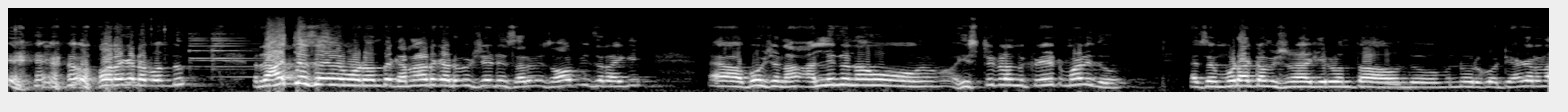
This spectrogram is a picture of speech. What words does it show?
ಹೊರಗಡೆ ಬಂದು ರಾಜ್ಯ ಸೇವೆ ಮಾಡುವಂಥ ಕರ್ನಾಟಕ ಅಡ್ಮಿನಿಸ್ಟ್ರೇಟಿವ್ ಸರ್ವಿಸ್ ಆಫೀಸರ್ ಆಗಿ ಬಹುಶಃ ನಾ- ಅಲ್ಲಿಂದ ನಾವು ಹಿಸ್ಟ್ರಿಗಳನ್ನು ಕ್ರಿಯೇಟ್ ಮಾಡಿದ್ದು ಆ್ಯಸ್ ಎ ಮೂಡಾ ಕಮಿಷನರ್ ಆಗಿರುವಂಥ ಒಂದು ಮುನ್ನೂರು ಕೋಟಿ ಹಗರಣ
